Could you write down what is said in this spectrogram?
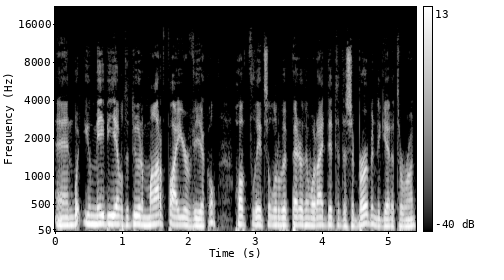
and what you may be able to do to modify your vehicle. Hopefully, it's a little bit better than what I did to the Suburban to get it to run.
